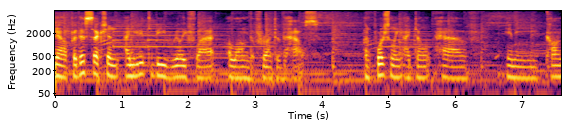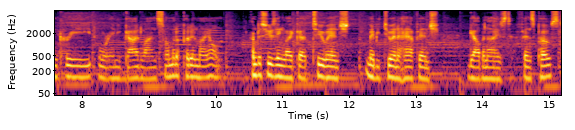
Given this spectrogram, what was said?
Now for this section, I need it to be really flat along the front of the house. Unfortunately, I don't have any concrete or any guidelines, so I'm gonna put in my own. I'm just using like a two inch, maybe two and a half inch galvanized fence post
